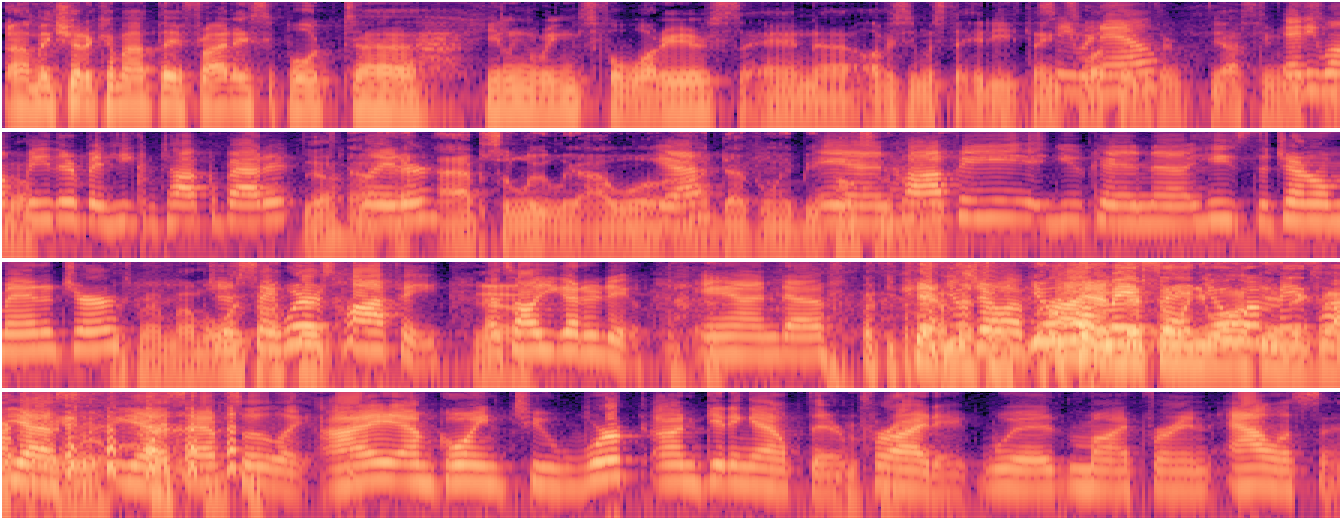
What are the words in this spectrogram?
Uh, make sure to come out there Friday, support uh, Healing Wings for Warriors, and uh, obviously Mr. Eddie. Thanks See for Renell? everything. Yeah, see Eddie won't be there, but he can talk about it Yeah. later. A- absolutely, I will Yeah, uh, definitely be posting And about it. You can. Uh, he's the general manager. Yes, ma'am. I'm Just say, "Where's there." Hoppy?" That's all you got to do, and uh, You can't you'll miss show it. up. You Friday. won't miss miss it you You won't miss it. Yes, yes, absolutely. I am going to work on getting out there Friday with my friend Allison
